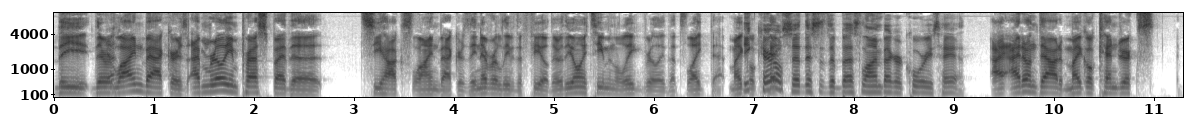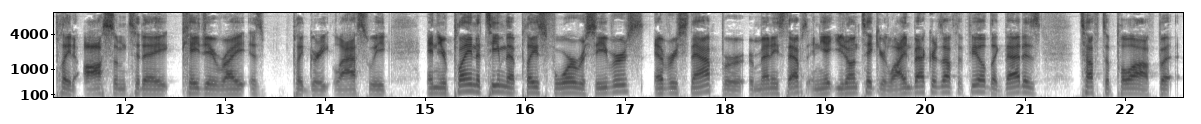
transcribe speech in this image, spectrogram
The their linebackers. I'm really impressed by the. Seahawks linebackers, they never leave the field. They're the only team in the league really that's like that. Mychal Pete Carroll Ken- said this is the best linebacker Corey's had. I, I don't doubt it. Mychal Kendricks played awesome today. KJ Wright has played great last week. And you're playing a team that plays four receivers every snap or, or many snaps, and yet you don't take your linebackers off the field. Like that is tough to pull off. But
